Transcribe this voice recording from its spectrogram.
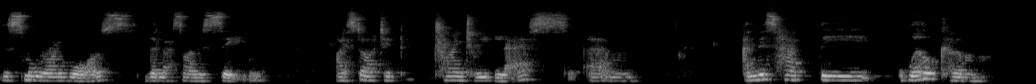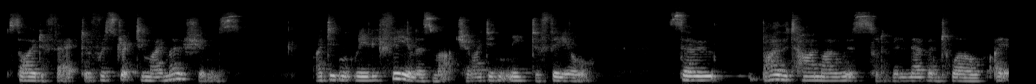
the smaller I was, the less I was seen, I started trying to eat less, um, and this had the welcome side effect of restricting my emotions. I didn't really feel as much, and I didn't need to feel. So by the time I was sort of 11, 12, I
